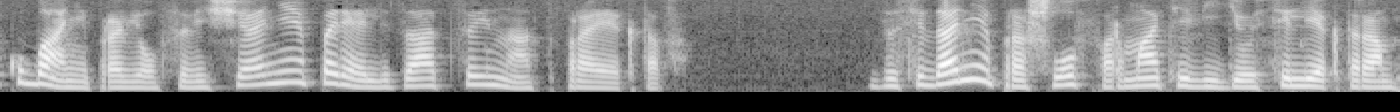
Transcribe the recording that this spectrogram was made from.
Кубани провел совещание по реализации нацпроектов. Заседание прошло в формате видеоселектора.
